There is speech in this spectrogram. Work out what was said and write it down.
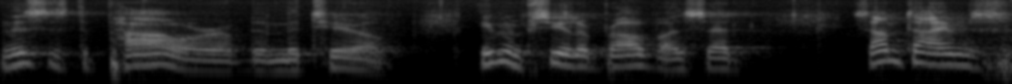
this is the power of the material. Even Srila Prabhupada said, sometimes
